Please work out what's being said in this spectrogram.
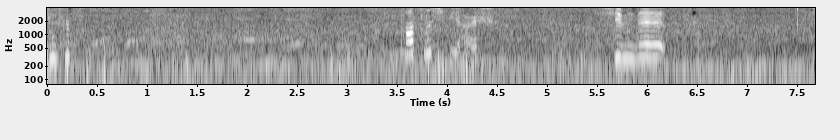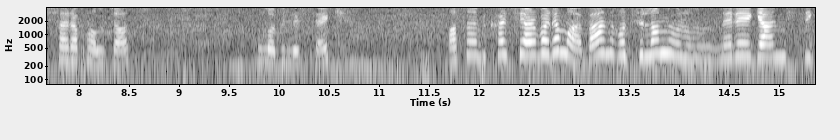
Tatlış bir yer. Şimdi şarap alacağız. Bulabilirsek. Aslında birkaç yer var ama ben hatırlamıyorum nereye gelmiştik,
